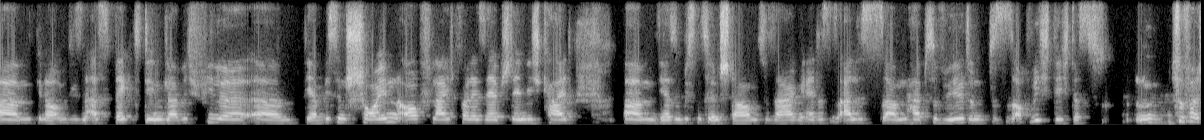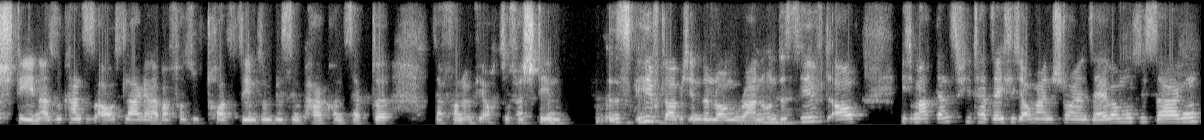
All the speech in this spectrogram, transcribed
ähm, genau um diesen Aspekt, den, glaube ich, viele ähm, ja, ein bisschen scheuen, auch vielleicht vor der Selbstständigkeit, ähm, ja, so ein bisschen zu entstauben, zu sagen, ey, das ist alles ähm, halb so wild und das ist auch wichtig, das zu verstehen. Also du kannst kannst es auslagern, aber versuch trotzdem so ein bisschen ein paar Konzepte davon irgendwie auch zu verstehen. Es hilft, glaube ich, in the long run. Und es hilft auch, ich mache ganz viel tatsächlich auch meine Steuern selber, muss ich sagen.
